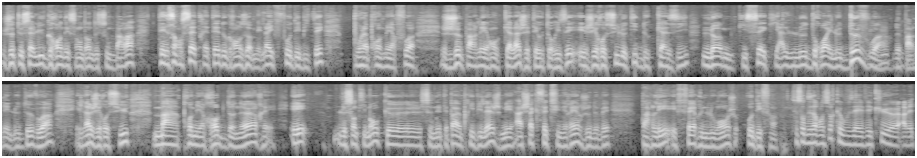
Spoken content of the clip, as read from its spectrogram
Je te salue, grand descendant de Sumbara. Tes ancêtres étaient de grands hommes. Et là, il faut débiter pour la première fois, je parlais en kala, j'étais autorisé et j'ai reçu le titre de Kazi, l'homme qui sait, qui a le droit et le devoir mhm. de parler, le devoir. Et là, j'ai reçu ma première robe d'honneur et, le sentiment que ce n'était pas un privilège, mais à chaque fête funéraire, je devais parler et faire une louange aux défunts. Ce sont des aventures que vous avez vécues euh, avec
